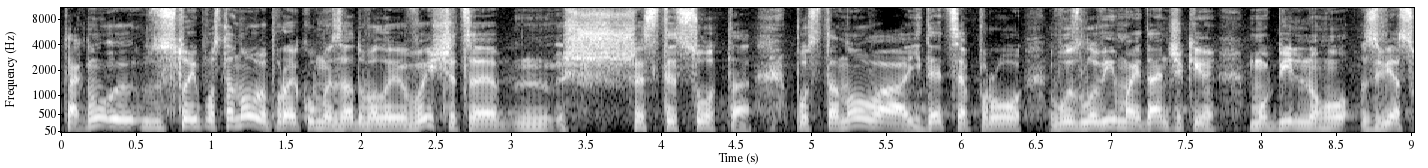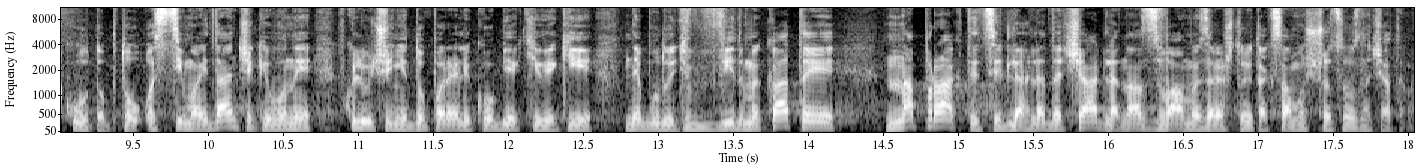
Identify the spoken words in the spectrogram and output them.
Так, ну з тої постанови, про яку ми згадували вище, це 600-та постанова. Йдеться про вузлові майданчики мобільного зв'язку. Тобто, ось ці майданчики вони включені до переліку об'єктів, які не будуть відмикати на практиці для глядача, для нас з вами, зрештою, так само, що це означатиме.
